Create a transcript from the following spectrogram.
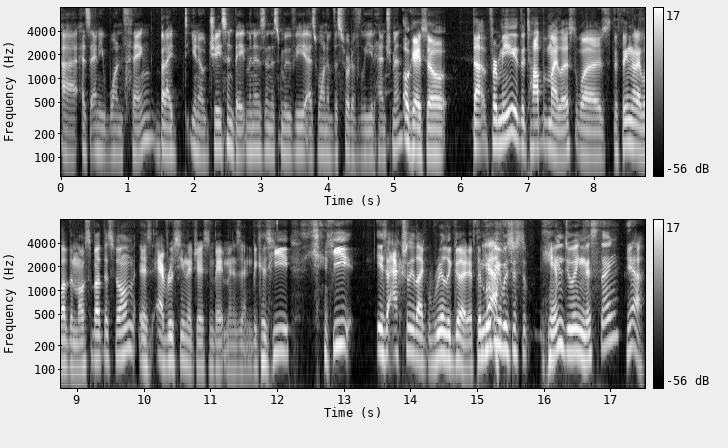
uh, as any one thing, but I, you know, Jason Bateman is in this movie as one of the sort of lead henchmen. Okay, so that for me, the top of my list was the thing that I love the most about this film is every scene that Jason Bateman is in because he he is actually like really good. If the movie Yeah. was just him doing this thing, Yeah,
